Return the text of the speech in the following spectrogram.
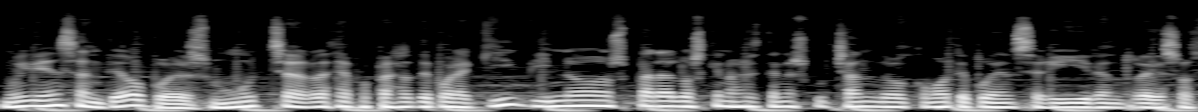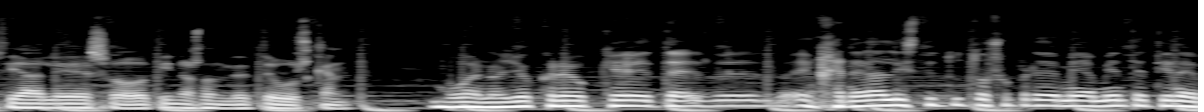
Muy bien, Santiago, pues muchas gracias por pasarte por aquí. Dinos para los que nos estén escuchando cómo te pueden seguir en redes sociales o dinos dónde te buscan. Bueno, yo creo que en general el Instituto Superior de Medio Ambiente tiene,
